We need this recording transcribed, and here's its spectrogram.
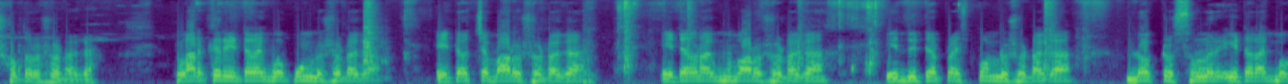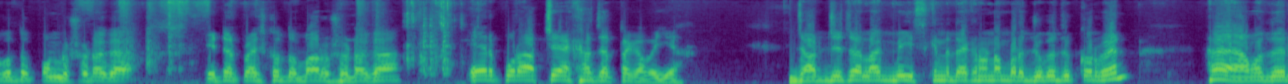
সতেরোশো টাকা। ক্লার্কের এটা রাখব পনেরোশো টাকা। এটা হচ্ছে বারোশো টাকা। এটাও রাখব বারোশো টাকা। এই দুইটার প্রাইস পনেরোশো টাকা। ডক্টর সোলার এটা রাখব কত? পনেরোশো টাকা। এটার প্রাইস কত? বারোশো টাকা। এরপর আছে এক হাজার টাকা ভাইয়া। যার যেটা লাগবে স্ক্রিনে দেখানো নাম্বারে যোগাযোগ করবেন। হ্যাঁ আমাদের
